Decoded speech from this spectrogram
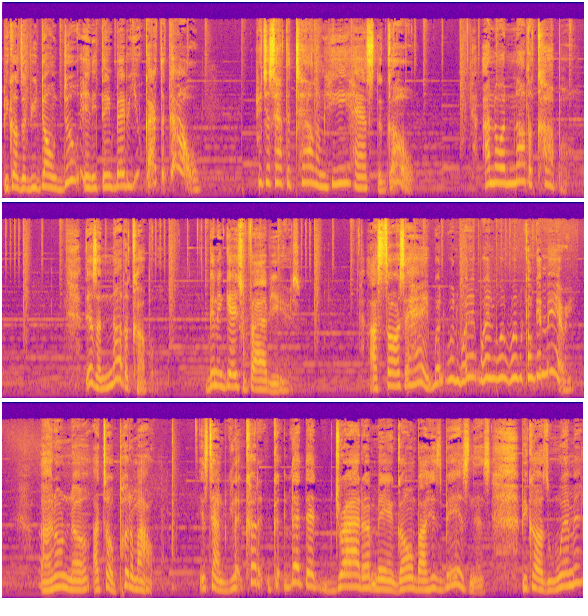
Because if you don't do anything, baby, you got to go. You just have to tell him he has to go. I know another couple. There's another couple, been engaged for five years. I saw her say, hey, when, when, when, when, when, when we gonna get married? I don't know. I told put him out. It's time to let cut it, let that dried up man go on about his business, because women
